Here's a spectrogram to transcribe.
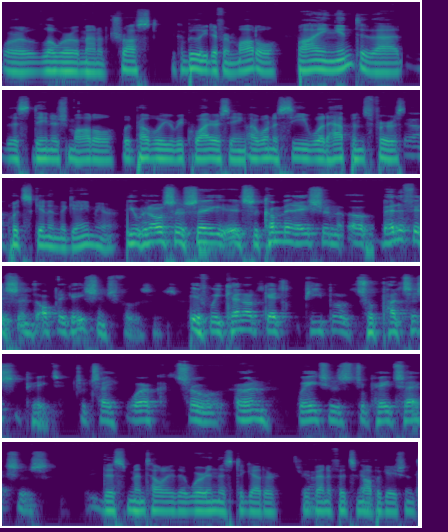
or a lower amount of trust, a completely different model, buying into that, this Danish model would probably require saying, I want to see what happens first, Yeah. put skin in the game here. You can also say it's a combination of benefits and obligations for system. If we cannot get people to participate, to take work, to earn wages, to pay taxes, this mentality that we're in this together through Yeah, benefits and yeah, obligations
